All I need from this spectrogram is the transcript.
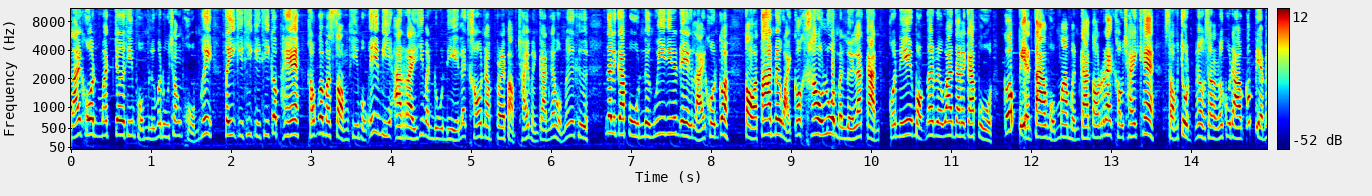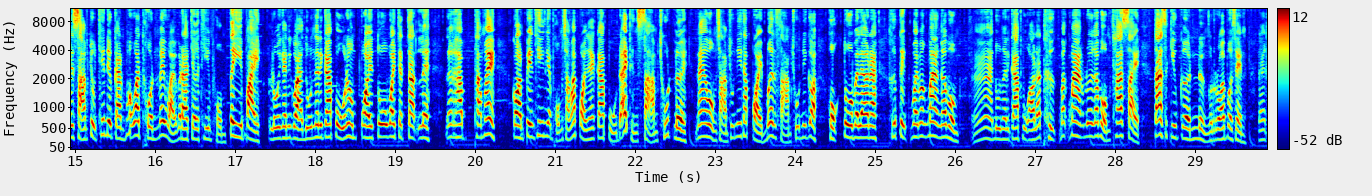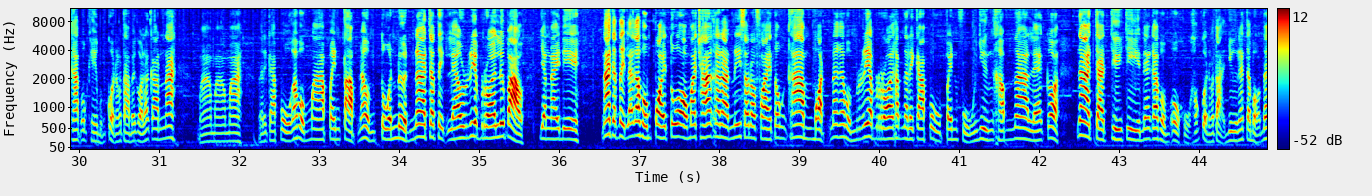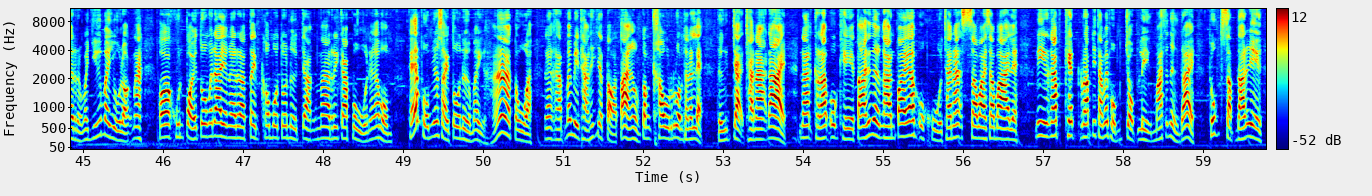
หลายคนมาเจอทีมผมหรือมาดูช่องผมเฮ้ยตีกี่ทีกี่ทีก็แพ้เขาก็มาส่องทีมผมเอ้ยมีอะไรที่มันดูดี และเขานำไปปรับใช้เหมือนกันครับผมนั่นก็คือนาฬิกาปูหนึ่งวินี่นั่นเองหลายคนก็ต่อต้านไม่ไหวก็เข้าร่วมมันเลยละกัน คนนี้บอกได้เลยว่านาฬิกาปูก็เปลี่ยนตามผมมาเหมือนกันตอนแรกเขาใช้แค่ 2 จุดนะสำหรับกูดาวก็เปลี่ยนเป็น3จุดเช่นเดียวกันเพราะว่าทนไม่ไหวเวลาเจอทีมผมตีไปลุยกันดีกว่าดูนาฬิกาปูนะผมปล่อยตัวไวจัดๆเลยนะครับทำให้ก่อนเปลี่ยนทีมเนี่ยผมสามารถปล่อยนาฬิกาปูได้ถึง 3 ชุดเลยนะครับผมสชุดนี้ถ้าปล่อยเบิ้ลสชุดนี้ก็ 6 ตัวไปแล้วนะคือติดไว้มากๆครับผมอ่าดูนาฬิกาปูเอาแล้วถึกมากๆด้วยครับผมถ้าใส่ต้าสกิลเกิน 100%นะครับโอเคผมกดน้ำตาไปก่อนแล้วกันนะมามามานาฬิกาปูครับผมมาเป็นตับนะผมตัวเนิร์ดน่าจะติดแล้วเรียบร้อยหรือเปล่า ยังไงดี น่าจะติดแล้วครับผมปล่อยตัวออกมาช้าขนาดนี้สำหรับไฟตรงข้ามบอทนะครับผมเรียบร้อยครับนาฬิกาปูเป็นฝูงยืนคำหน้าและก็น่าจะจีจีนะครับผมโอ้โหเขากดมาตะยืนนะแต่บอกได้เลยว่ายื้อมาอยู่หรอกนะพราะคุณปล่อยตัวไม่ได้ยังไงเราติดคอมโบตัวหนึ่งจากนาฬิกาปูนะครับผมแถมผมยังใส่ตัวหนึ่งมาอีกห้าตัวนะครับไม่มีทางที่จะต่อต้านผมต้องเข้าร่วมเท่านั้นแหละถึงจะชนะได้นะครับโอเค ตาที่เดินผ่านไปครับโอ้โหชนะสบายๆเลยนี่ครับเคล็ดลับที่ทำให้ผมจบลีกมาสหนึ่งได้ทุกสัปดาห์เอง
